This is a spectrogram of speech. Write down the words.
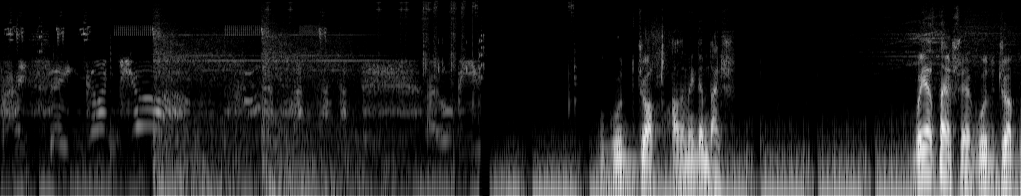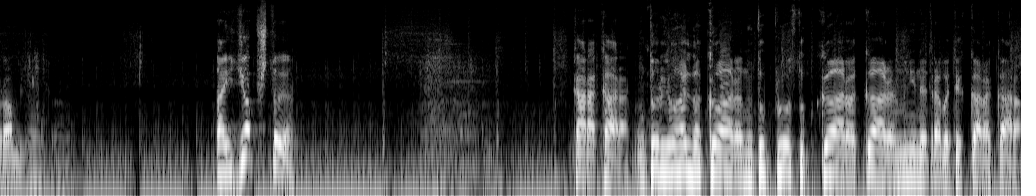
I say good job. I will be Good job, але ми йдемо далі. Бо я знаю, що я good job роблю. то- Та йоп що? Кара-кара. Ну то реально кара, ну то просто кара-кара. Мені не треба тих кара-кара.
